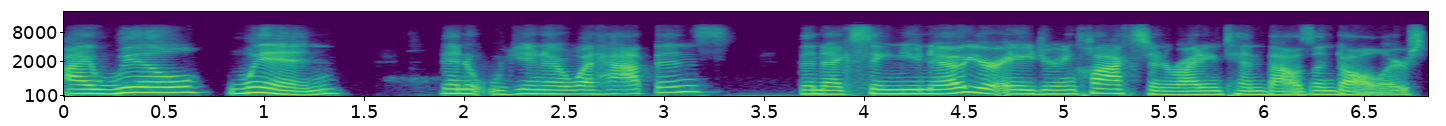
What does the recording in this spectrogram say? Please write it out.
i will win then you know what happens? The next thing you know you're adrian claxton writing $10000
